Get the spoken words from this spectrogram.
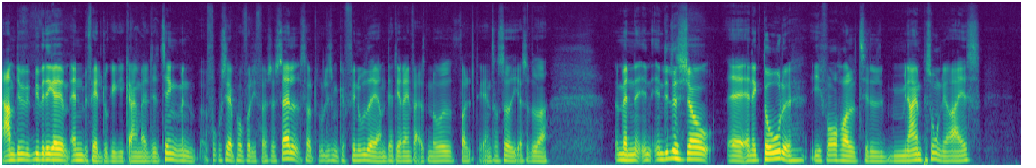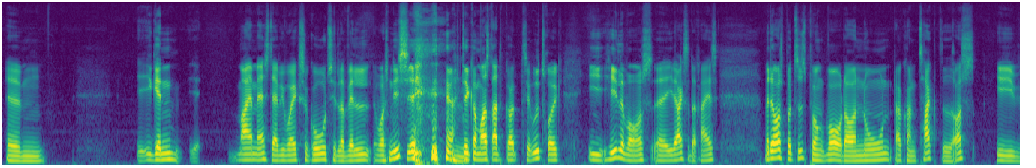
ja, men det, vi vil ikke anbefale, at du gik i gang med alle de ting, men fokuser på at få de første salg, så du ligesom kan finde ud af, om det, det er rent faktisk noget, folk er interesseret i, osv. Men en, en lille sjov øh, anekdote i forhold til min egen personlige rejse. Øhm, igen, mig og Mads der, vi var ikke så gode til at vælge vores niche. mm. det kom også ret godt til udtryk i hele vores øh, iværksætterrejse. Men det var også på et tidspunkt, hvor der var nogen, der kontaktede os, i,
